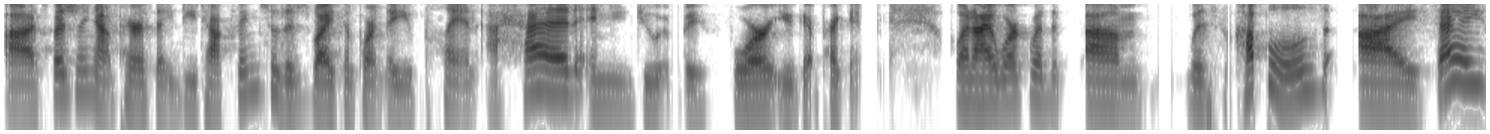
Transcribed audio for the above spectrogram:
uh, especially not parasite detoxing. So, this is why it's important that you plan ahead and you do it before you get pregnant. When I work with um, with couples, I say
